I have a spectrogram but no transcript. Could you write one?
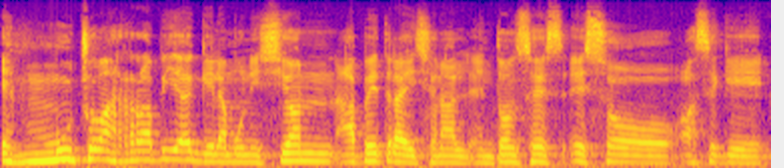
es mucho más rápida que la munición AP tradicional. Entonces eso hace que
